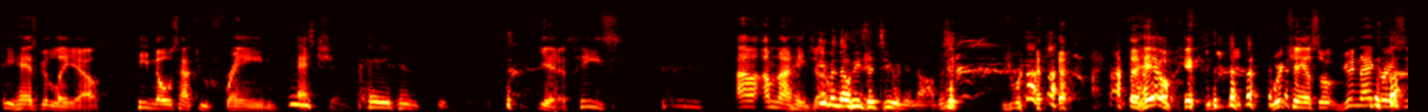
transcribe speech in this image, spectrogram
he has good layouts. He knows how to frame He's- action. paid his dues, Yes, he's. I, I'm not hating John. even though he's a junior. No, I'm just. what the hell? We're canceled. Good night, Gracie.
